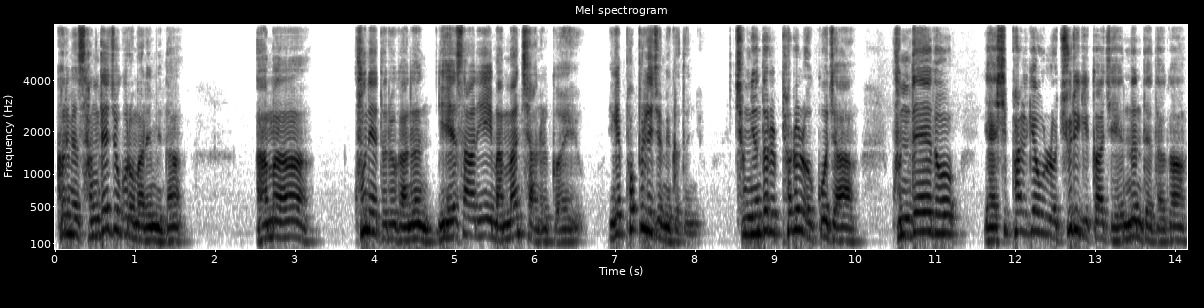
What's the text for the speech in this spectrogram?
그러면 상대적으로 말입니다. 아마 군에 들어가는 예산이 만만치 않을 거예요. 이게 포퓰리즘이거든요. 청년들을 표를 얻고자 군대에도 예, 18개월로 줄이기까지 했는데다가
